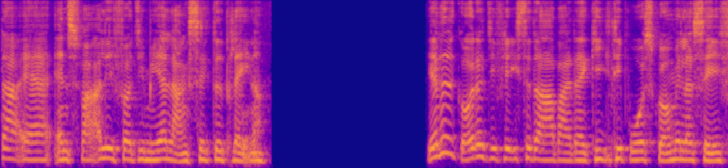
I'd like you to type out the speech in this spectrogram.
der er ansvarlig for de mere langsigtede planer. Jeg ved godt, at de fleste, der arbejder agilt, de bruger Scrum eller Safe.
